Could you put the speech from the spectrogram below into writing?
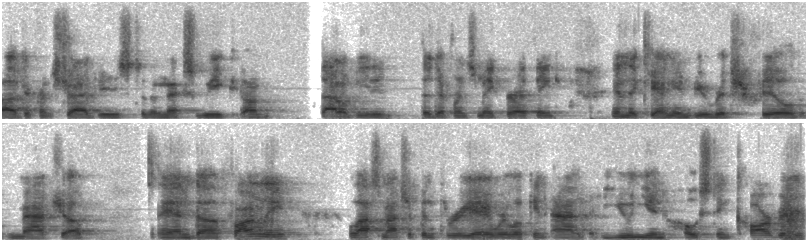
uh, different strategies to the next week. Um, that'll be the difference maker, I think, in the Canyon View Richfield matchup. And uh, finally, last matchup in 3A, we're looking at Union hosting Carbon.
